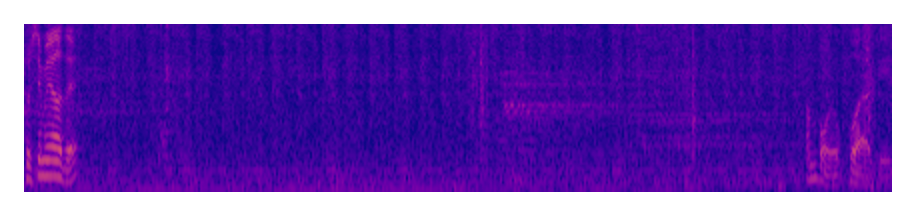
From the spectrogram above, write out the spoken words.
조심해야 돼 한번 올 거야 여기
